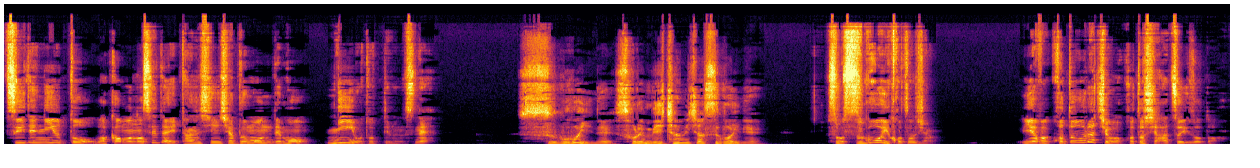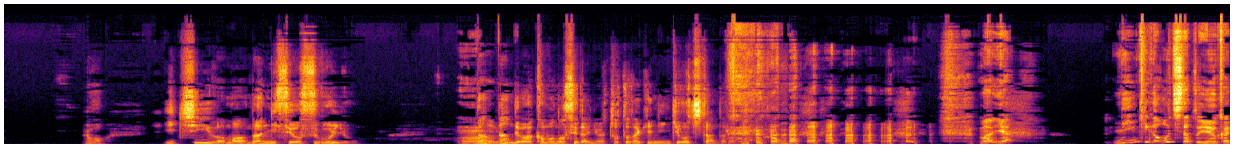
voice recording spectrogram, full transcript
ついでに言うと、若者世代単身者部門でも2位を取ってるんですね。すごいね。それめちゃめちゃすごいね。そう、すごいことじゃん。いわば、琴浦町は今年暑いぞと。いや1位はまあ何にせよすごいよ。うんな、なんで若者世代にはちょっとだけ人気落ちたんだろうね。まあ、いや、人気が落ちたというか、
